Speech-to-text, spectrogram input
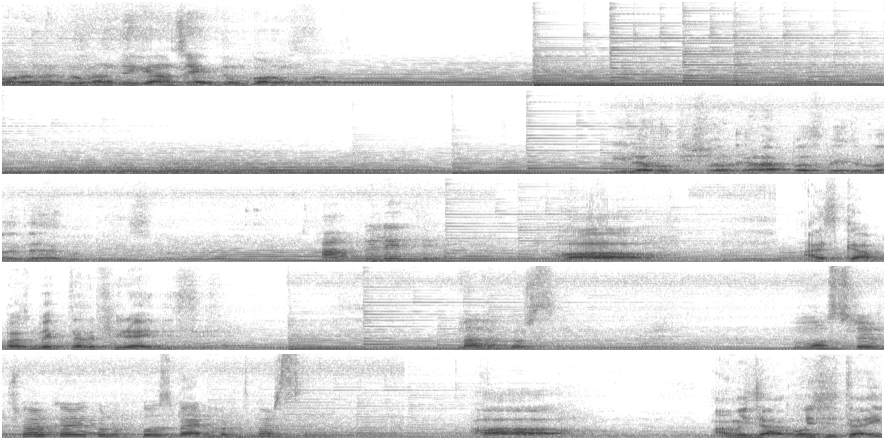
গরমের দোকান থেকে আনছে একদম গরম গরম। লীলাবতী সরকার আব্বাস বেগের লগে দেখা করতে গেছিল। হাত মেলাইতে হ আজকে আব্বাস বেক্তারে ফিরাই দিছে। ভালো করছে। মুসলিম সরকারের কোনো খোঁজ বাইর করতে পারছেন হ আমি যা কইছি তাই।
